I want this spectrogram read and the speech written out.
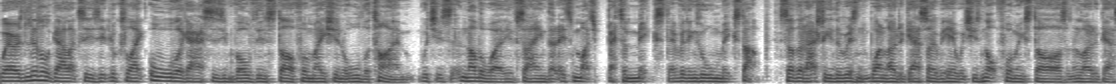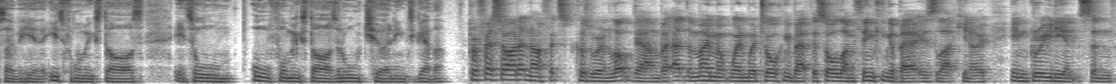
Whereas little galaxies, it looks like all the gas is involved in star formation all the time, which is another way of saying that it's much better mixed. Everything's all mixed up, so that actually there isn't one load of gas over here which is not forming stars, and a load of gas over here that is forming stars. It's all all forming stars and all churning together. Professor, I don't know if it's because we're in lockdown, but at the moment when we're talking about this, all I'm thinking about is like, you know, ingredients and,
